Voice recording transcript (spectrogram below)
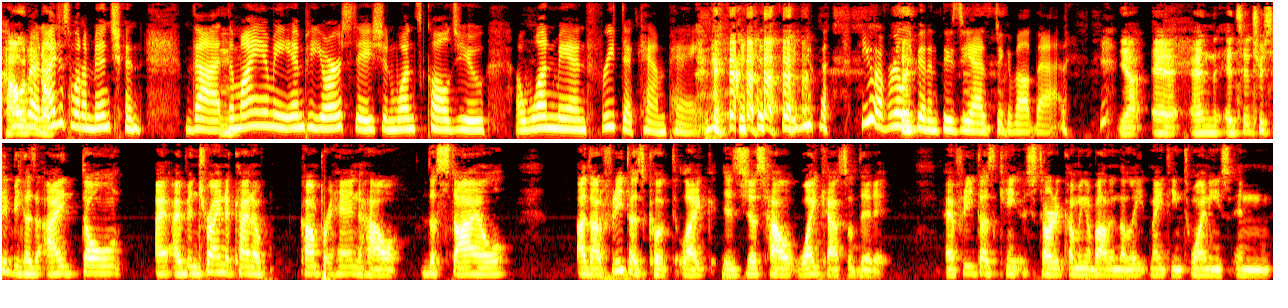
how oh, right. did a- I just want to mention that the hmm. Miami NPR station once called you a one man Frita campaign. so you, you have really been enthusiastic about that. Yeah, and, and it's interesting because I don't. I, I've been trying to kind of comprehend how the style uh, that fritas cooked like is just how White Castle did it, and fritas came, started coming about in the late 1920s in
